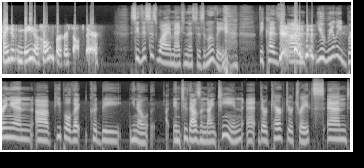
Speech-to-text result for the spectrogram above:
kind of made a home for herself there. See, this is why I imagine this as a movie, because um, you really bring in uh, people that could be, you know, in 2019, uh, their character traits and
